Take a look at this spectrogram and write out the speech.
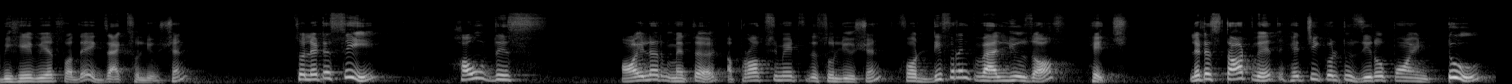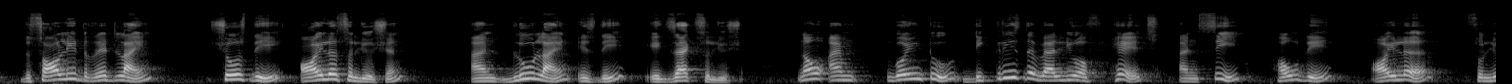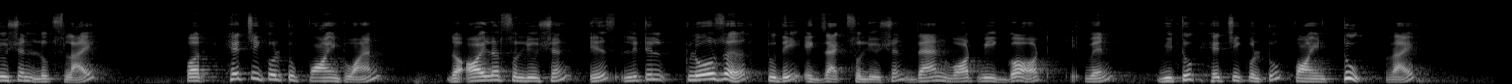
behavior for the exact solution. So, let us see how this Euler method approximates the solution for different values of h. Let us start with h equal to 0.2 the solid red line shows the Euler solution and blue line is the exact solution. Now, I am going to decrease the value of h and see how the Euler solution looks like. For h equal to 0.1, the Euler solution is little closer to the exact solution than what we got when we took h equal to 0.2 right.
